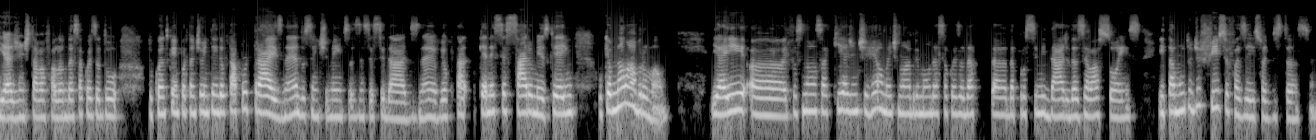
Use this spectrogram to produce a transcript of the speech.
e a gente estava falando dessa coisa do, do quanto que é importante eu entender o que está por trás, né, dos sentimentos, das necessidades, né, ver o que, tá, que é necessário mesmo, que é o que eu não abro mão. E aí uh, ele falou assim, nossa, aqui a gente realmente não abre mão dessa coisa da, da, da proximidade, das relações, e está muito difícil fazer isso à distância.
